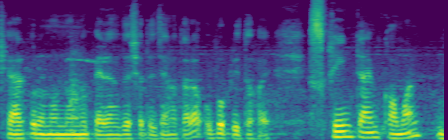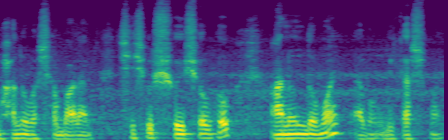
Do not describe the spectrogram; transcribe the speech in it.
শেয়ার করুন অন্য অন্য প্যারেন্টসদের সাথে যেন তারা উপকৃত হয়। স্ক্রিন টাইম কমান, ভালোবাসা বাড়ান। শিশুর শৈশব হোক, আনন্দময় এবং বিকাশময়।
